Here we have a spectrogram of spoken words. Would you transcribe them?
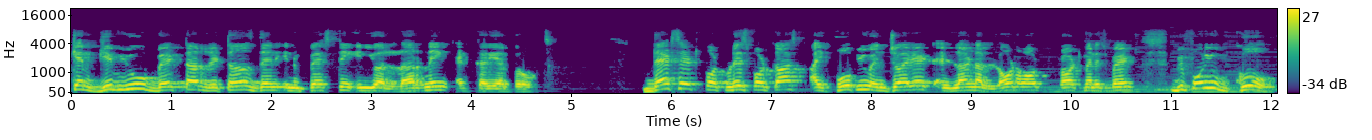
can give you better returns than investing in your learning and career growth. That's it for today's podcast. I hope you enjoyed it and learned a lot about product management. Before you go,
